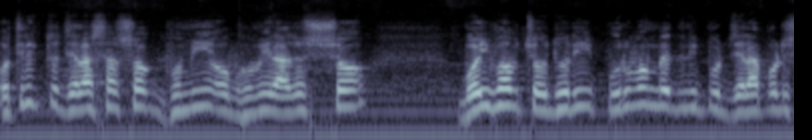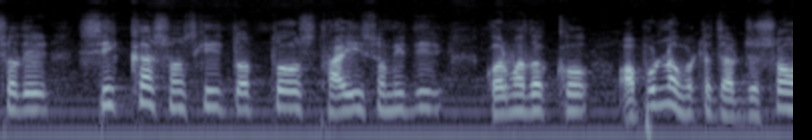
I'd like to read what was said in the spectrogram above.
অতিরিক্ত জেলাশাসক ভূমি ও ভূমি রাজস্ব বৈভব চৌধুরী পূর্ব মেদিনীপুর জেলা পরিষদের শিক্ষা, সংস্কৃতি, তথ্য স্থায়ী সমিতির কর্মাধ্যক্ষ অপর্ণা ভট্টাচার্য সহ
